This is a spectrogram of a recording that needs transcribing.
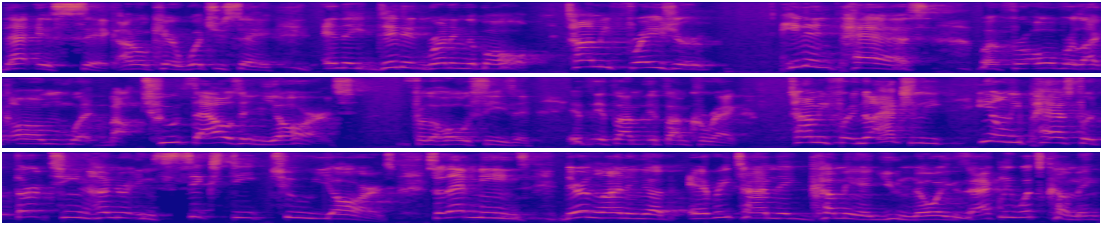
That is sick. I don't care what you say. And they did it running the ball. Tommie Frazier he didn't pass, but for over like um what about two thousand yards for the whole season, if, if I'm if I'm correct. Tommy, for no, actually, he only passed for 1,362 yards. So that means they're lining up every time they come in. You know exactly what's coming,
